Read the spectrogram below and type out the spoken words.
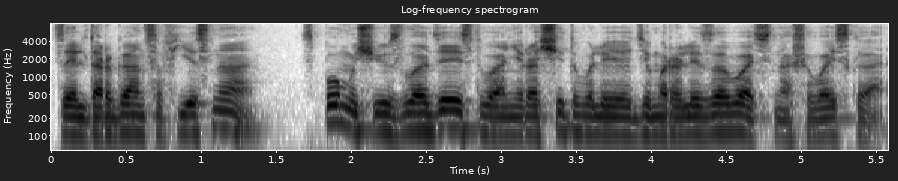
Цель тарганцев ясна. С помощью злодейства они рассчитывали деморализовать наши войска.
